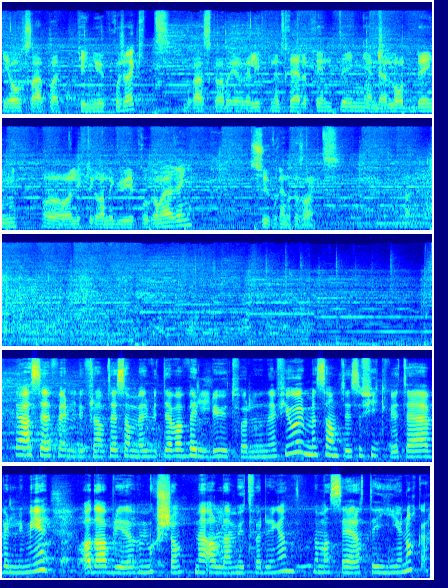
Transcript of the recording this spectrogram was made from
I år så er jeg på et Pingu-prosjekt, hvor jeg skal drive litt med 3D-printing, en del lodding og litt GUI-programmering. Superinteressant. Jeg ser veldig fram til sommer. Det var veldig utfordrende i fjor, men samtidig så fikk vi til veldig mye. Og da blir det morsomt med alle de utfordringene, når man ser at det gir noe.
